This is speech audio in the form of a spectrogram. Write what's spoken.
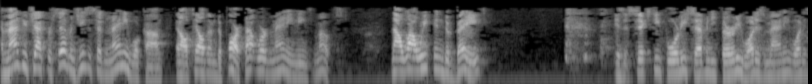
In Matthew chapter 7, Jesus said, Many will come, and I'll tell them depart. That word many means most. Now, while we can debate, is it 60, 40, 70, 30? What is many? What is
